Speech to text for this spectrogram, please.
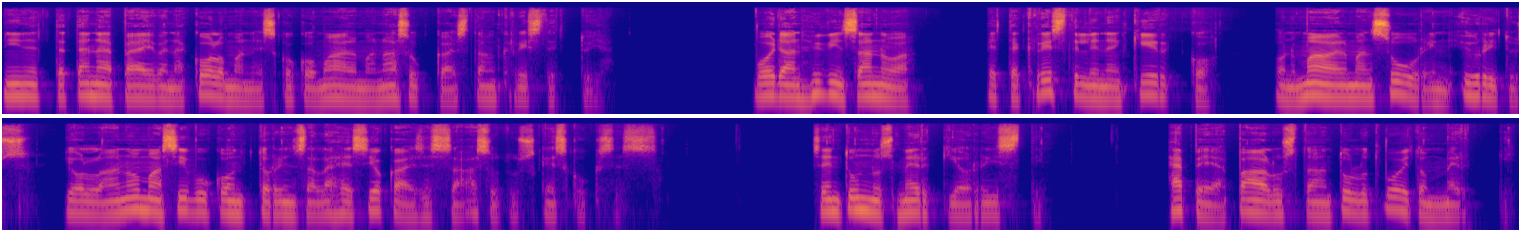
niin että tänä päivänä kolmannes koko maailman asukkaista on kristittyjä. Voidaan hyvin sanoa, että kristillinen kirkko on maailman suurin yritys, jolla on oma sivukonttorinsa lähes jokaisessa asutuskeskuksessa. Sen tunnusmerkki on risti. Häpeä paalusta on tullut voiton merkki.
